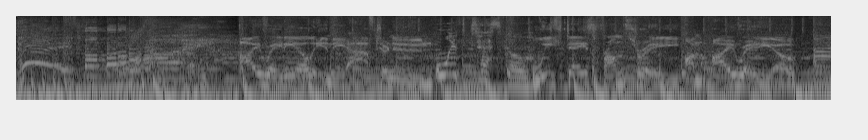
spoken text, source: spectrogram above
Hey! iRadio in the afternoon with Tesco. Weekdays from 3 on iRadio.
